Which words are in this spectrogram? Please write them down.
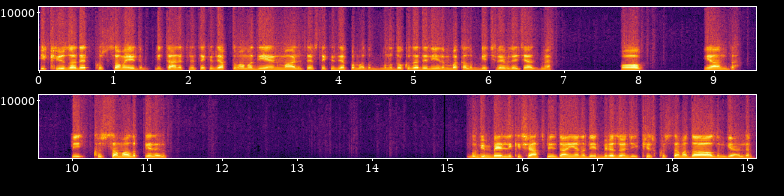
200 adet kutsama yedim. Bir tanesini 8 yaptım ama diğerini maalesef 8 yapamadım. Bunu 9'a deneyelim bakalım geçirebileceğiz mi? Hop yandı. Bir kutsama alıp gelelim. Bugün belli ki şans bizden yana değil. Biraz önce 200 kutsama daha aldım geldim.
